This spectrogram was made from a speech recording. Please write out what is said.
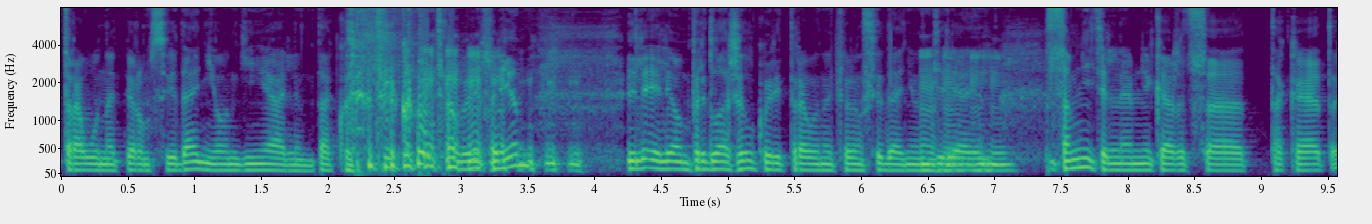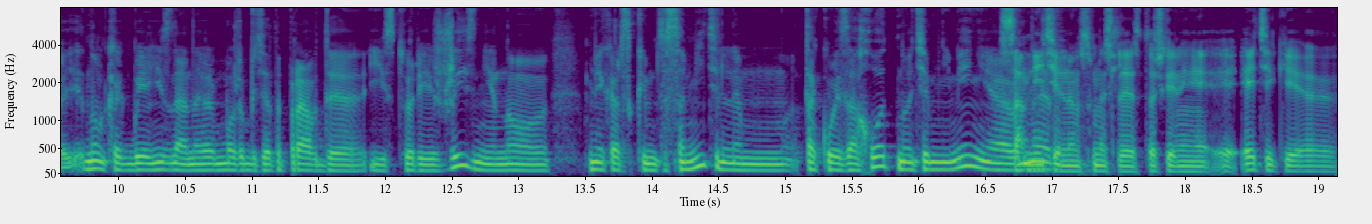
траву на первом свидании, он гениален». Такой, такой там рефрен. Или, или он предложил курить траву на первом свидании, он гениален. Сомнительная, мне кажется, такая... Ну, как бы, я не знаю, наверное, может быть, это правда и история из жизни, но мне кажется каким-то сомнительным такой заход, но тем не менее... Сомнительным, в смысле, с точки зрения э- этики э,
